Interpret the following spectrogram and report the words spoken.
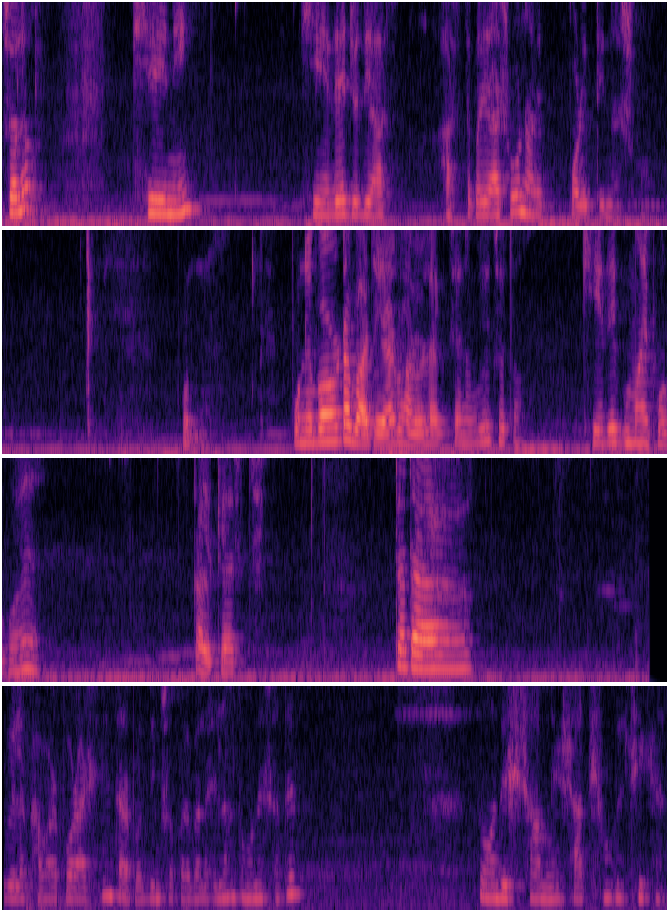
চলো, খেয়ে নিই। খেয়ে দিয়ে যদি আস, আসতে পারি আসব না পরের দিন আসব। পন- পনেরো বারোটা বাজে, আর ভালো লাগছে না, বুঝেছ তো? খেয়ে দিয়ে ঘুমায় পড়ব হ্যাঁ? কালকে আসছি। টাটা! বেলা খাওয়ার পর আসিনি তারপর দিন সকালবেলা এলাম তোমাদের সাথে। তোমাদের সামনে, সাথে বলছি কেন?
